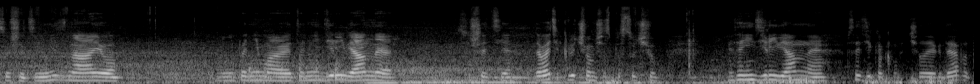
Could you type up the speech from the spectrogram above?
Слушайте, не знаю. Не понимаю, это не деревянное. Слушайте, давайте ключом сейчас постучу. Это не деревянное. Смотрите, как человек, да, вот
